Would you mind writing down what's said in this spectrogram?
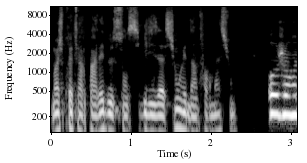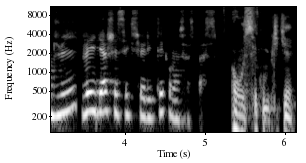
Moi, je préfère parler de sensibilisation et d'information. Aujourd'hui, VIH et sexualité, comment ça se passe? Oh, c'est compliqué.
